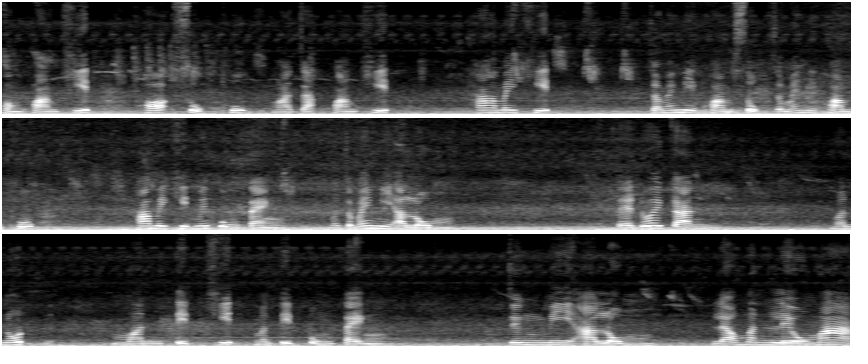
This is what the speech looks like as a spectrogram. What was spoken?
ของความคิด เพราะสุขทุกข์มาจากความคิด ถ้าไม่คิดจะไม่มีความสุขจะไม่มีความทุกข์ ถ้าไม่คิดไม่ปรุงแต่ง มันจะไม่มีอารมณ์ แต่ด้วยการมนุษย์มันติดคิดมันติดปรุงแต่ง จึงมีอารมณ์ แล้วมันเร็วมาก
